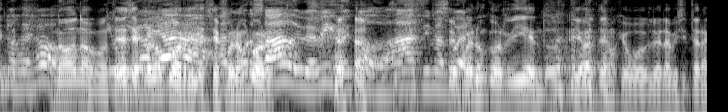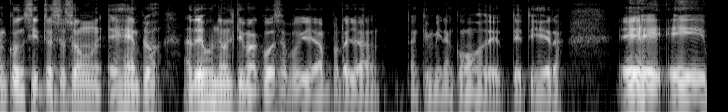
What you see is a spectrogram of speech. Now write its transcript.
y nos dejó. no, no, ustedes se fueron corriendo. Se fueron corriendo. y bebido y todo. Ah, sí me acuerdo. Se fueron corriendo. Y ahora tenemos que volver a visitar Anconcito. Esos son ejemplos. Andrés, una última cosa, porque ya por allá están que miran con ojos de, tijera. Eh, eh,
